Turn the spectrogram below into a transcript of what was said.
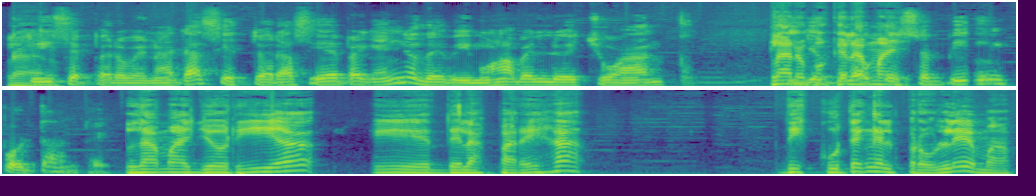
tú dices, pero ven acá, si esto era así de pequeño, debimos haberlo hecho antes. Claro, porque la eso es bien importante. La mayoría eh, de las parejas discuten el problema,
